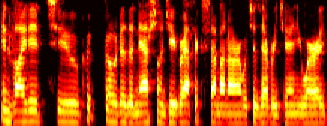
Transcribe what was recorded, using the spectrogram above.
invited to go to the National Geographic seminar, which is every January.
